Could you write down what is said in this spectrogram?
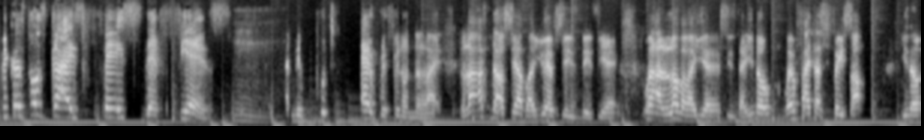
Because those guys face their fears mm, and they put everything on the line. The last thing I'll say about UFC is this, yeah. What I love about UFC is that you know when fighters face up, you know,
